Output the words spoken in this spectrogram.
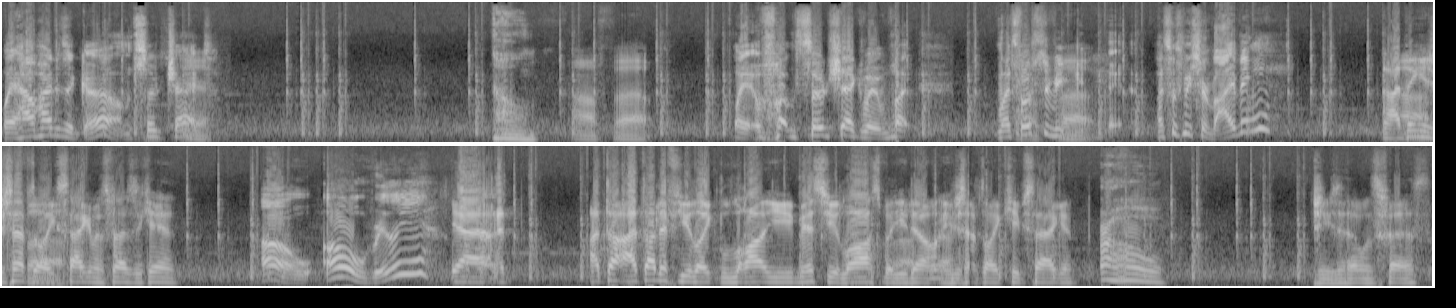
Wait, how high does it go? I'm so checked. No. Oh fuck. Wait, I'm so checked. Wait, what? Am I supposed to be? fuck. Am I supposed to be surviving? no, I think Oh, you just have to like fuck. sack him as fast as you can. Oh, oh, really? Yeah, I, I thought I thought if you like lo- you miss, you lost, but you don't. You just have to like keep sagging. Bro, Jeez, that one's fast.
